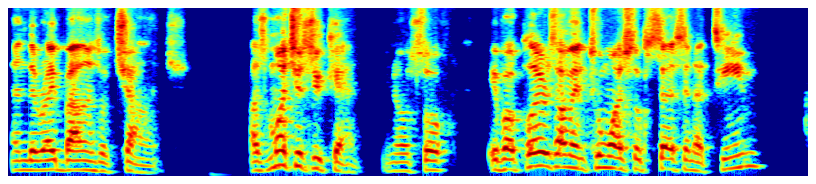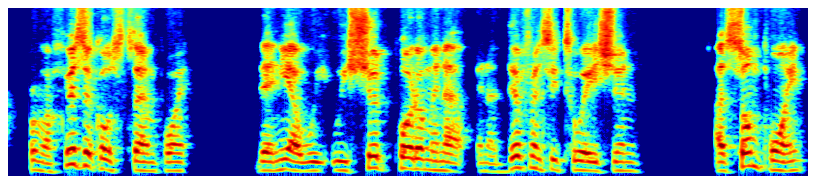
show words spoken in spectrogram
and the right balance of challenge as much as you can you know? So if a player's having too much success in a team from a physical standpoint then yeah we, we should put them in a in a different situation at some point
